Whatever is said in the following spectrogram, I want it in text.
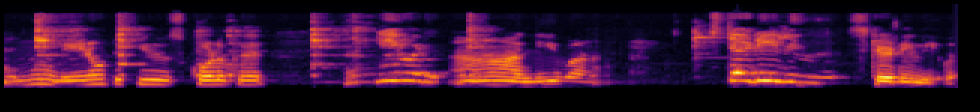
ഉം, മീനൂട്ടിക്ക് സ്കൂളൊക്കെ ആ ലീവാണ്. Study leave. Study leave.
